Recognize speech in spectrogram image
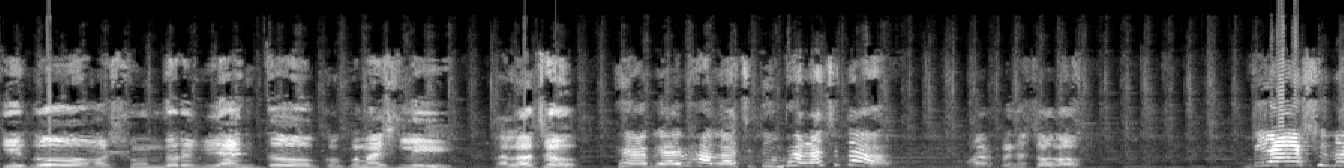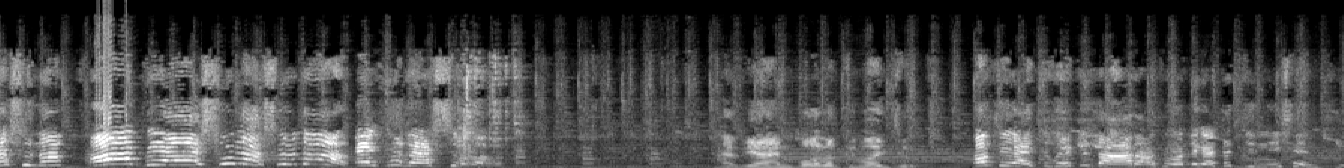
কে গো আমার সুন্দরী বিয়ান তো কখন আসলি? ভালো আছো? হ্যাঁ বিয়াই ভালো আছি। তুমি ভালো আছো তো? আমার পেনে চলো। বিয়াই শোনো শোনো। ও বিয়াই শোনো শোনো এইখানে আসো হ্যাঁ বলো কি বলছো? ও তুমি একটু দাঁড়াও একটা জিনিস এনেছি।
